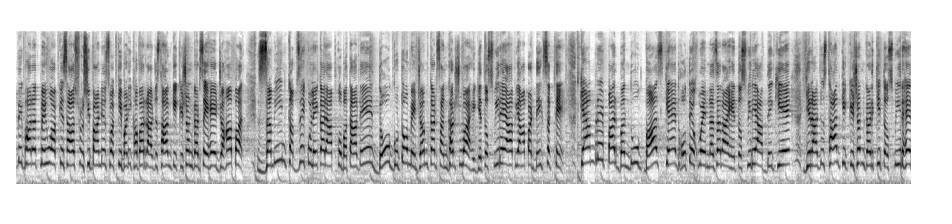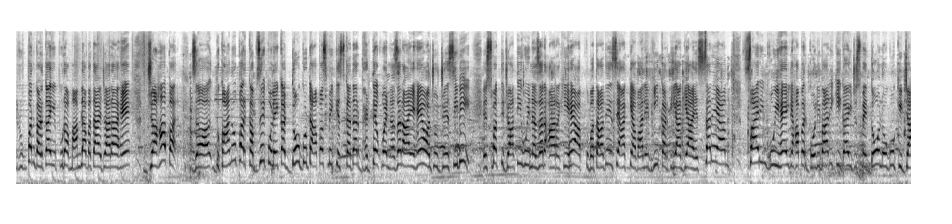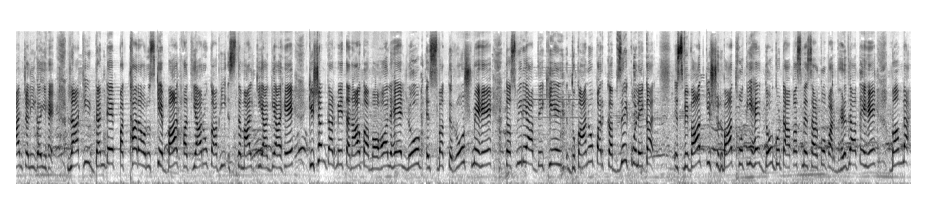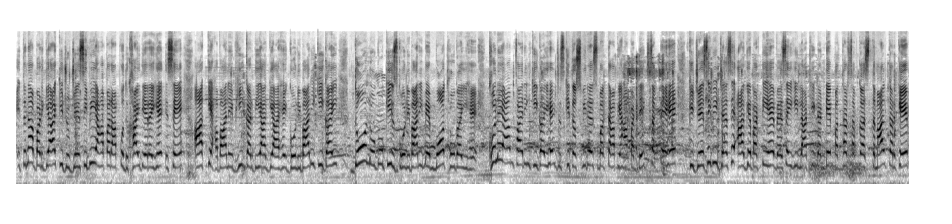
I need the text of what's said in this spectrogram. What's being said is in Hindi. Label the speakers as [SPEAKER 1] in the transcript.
[SPEAKER 1] रिपब्लिक भारत में हूं आपके साथ श्रुषि पांडे इस वक्त की बड़ी खबर राजस्थान के किशनगढ़ से है जहां पर जमीन कब्जे को लेकर आपको बता दें दो गुटों में जमकर संघर्ष हुआ है ये तस्वीरें आप यहां पर देख सकते हैं कैमरे पर बंदूकबाज कैद होते हुए नजर आए हैं तस्वीरें आप देखिए ये राजस्थान के किशनगढ़ की तस्वीर है रूपनगढ़ का ये पूरा मामला बताया जा रहा है जहां पर दुकानों पर कब्जे को लेकर दो गुट आपस में किस कदर भिड़ते हुए नजर आए हैं और जो जेसीबी इस वक्त जाती हुई नजर आ रही है आपको बता दें से आग के हवाले भी कर दिया गया है सरेआम फायरिंग हुई है यहाँ पर गोलीबारी की गई जिसमें दो लोगों की जान चली गई है लाठी डंडे पत्थर और उसके बाद हथियारों का भी इस्तेमाल किया गया है किशनगढ़ में तनाव का माहौल है लोग इस वक्त रोश में हैं तस्वीरें आप देखिए दुकानों पर कब्जे को लेकर इस विवाद की शुरुआत होती है दो गुट आपस में सड़कों पर भिड़ जाते हैं मामला इतना बढ़ गया कि जो जेसीबी यहां पर आपको दिखाई दे रही है इसे आग के हवाले भी कर दिया गया है गोलीबारी की गई दो लोगों की इस गोलीबारी में मौत हो गई है खुलेआम फायरिंग की गई है जिसकी तस्वीरें इस वक्त आप यहां पर देख सकते हैं कि भी जैसे आगे बढ़ती है वैसे ही लाठी डंडे पत्थर सबका इस्तेमाल करके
